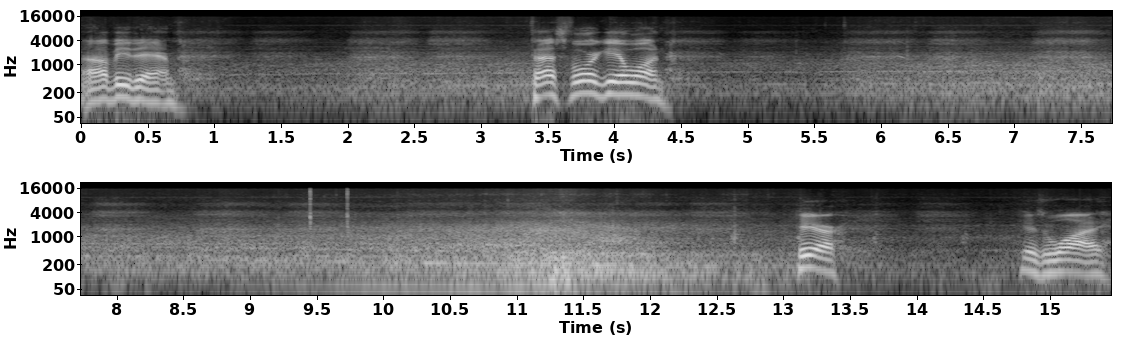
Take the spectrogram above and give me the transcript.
I'll be damned. Pass four, gear one. Here is why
